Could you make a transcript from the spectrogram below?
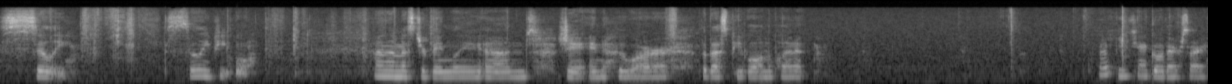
Silly. Silly people. And then Mr. Bingley and Jane, who are the best people on the planet. Oh, you can't go there, sorry.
